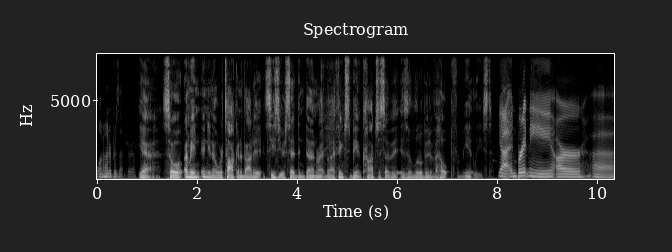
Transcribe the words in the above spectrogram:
sense. that's 100% true Yeah. So, I mean, and you know, we're talking about it. It's easier said than done, right? But I think just being conscious of it is a little bit of a help for me, at least. Yeah, and Brittany, our uh,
